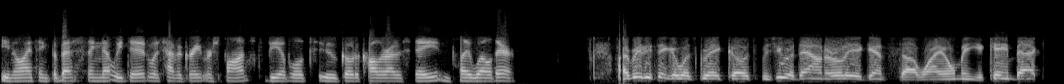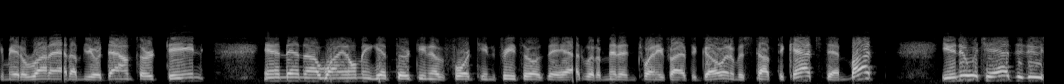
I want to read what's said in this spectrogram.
you know, I think the best thing that we did was have a great response to be able to go to Colorado State and play well there. I really think it was great, Coach, because you were down early against uh, Wyoming. You came back, you made a run at them. You were down 13. And then uh, Wyoming hit 13 of 14 free throws they had with a minute and 25 to go, and it was tough to catch them. But you knew what you had to do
